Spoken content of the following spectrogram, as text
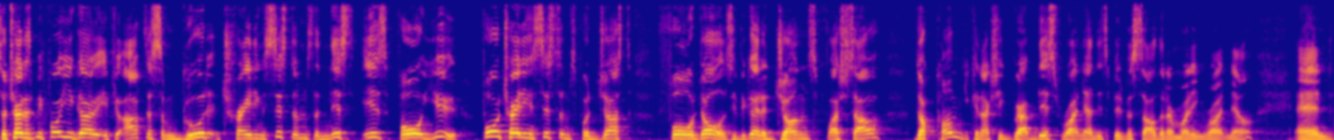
So, traders, before you go, if you're after some good trading systems, then this is for you. Four trading systems for just $4. If you go to johnsflashsale.com, you can actually grab this right now, this bit of a sale that I'm running right now. And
